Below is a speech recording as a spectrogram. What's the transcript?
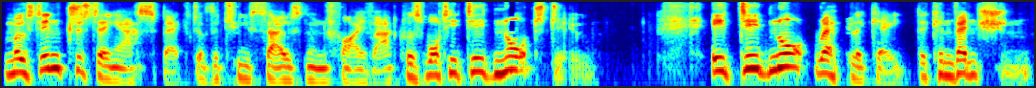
most interesting aspect of the 2005 Act was what it did not do. It did not replicate the convention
